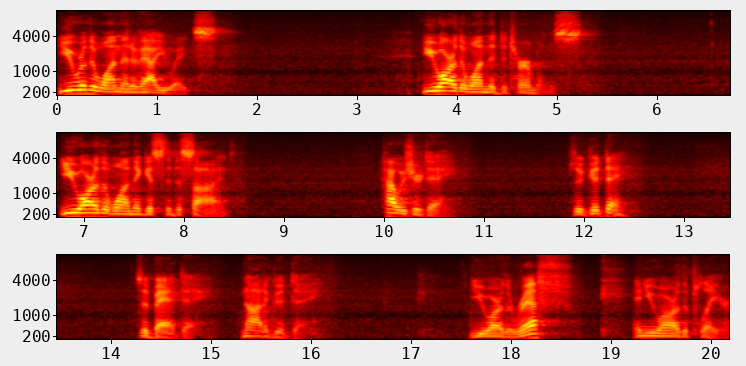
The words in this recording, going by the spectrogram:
You are the one that evaluates. You are the one that determines. You are the one that gets to decide. How was your day? Was it a good day? Was it a bad day? Not a good day. You are the ref and you are the player.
